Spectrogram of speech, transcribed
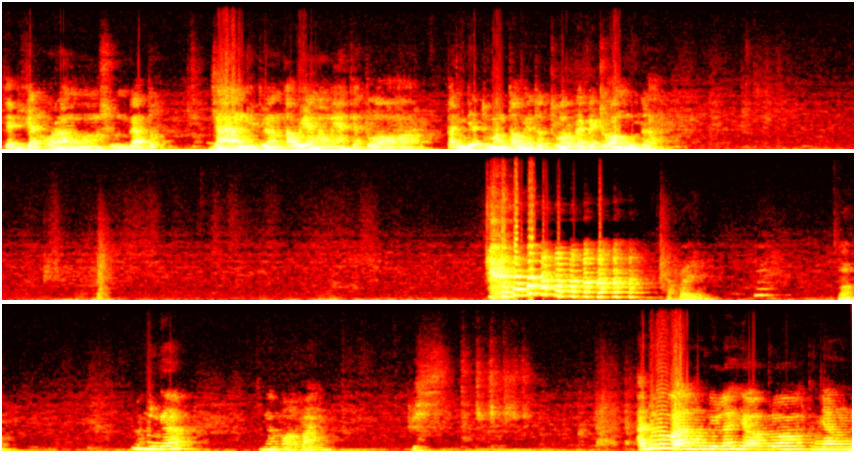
Jadi kan orang Sunda tuh jarang gitu yang tahu yang namanya teh telur tadi dia cuma tahunya tuh telur bebek doang udah apa ya hmm? Enggak. Enggak apa-apain. Aduh, alhamdulillah ya Allah, kenyang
